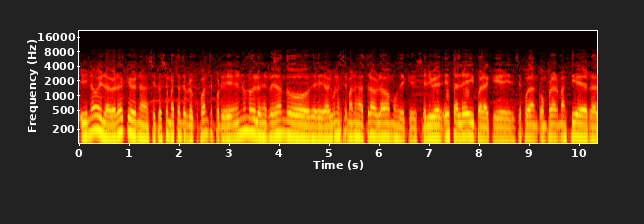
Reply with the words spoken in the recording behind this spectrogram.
Y no, y la verdad que es una situación bastante preocupante porque en uno de los enredando de algunas semanas atrás hablábamos de que se libere esta ley para que se puedan comprar más tierra,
